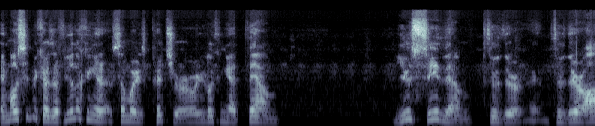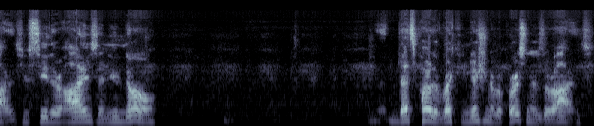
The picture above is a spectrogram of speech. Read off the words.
And mostly because if you're looking at somebody's picture or you're looking at them, you see them through their through their eyes. You see their eyes and you know that's part of the recognition of a person is their eyes.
